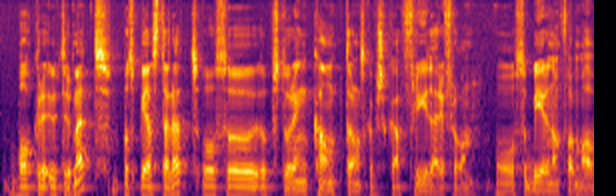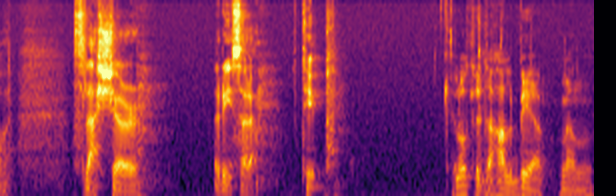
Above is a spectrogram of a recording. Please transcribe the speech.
bakre utrymmet på spelstället och så uppstår en kamp där de ska försöka fly därifrån. Och så blir det någon form av slasher slasher-rysare, typ. Det låter lite halv-B, men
